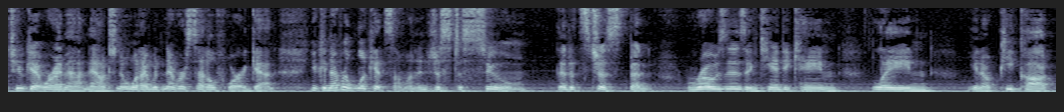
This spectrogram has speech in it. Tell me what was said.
to get where I'm at now, to know what I would never settle for again." You can never look at someone and just assume that it's just been roses and candy cane lane, you know, peacock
